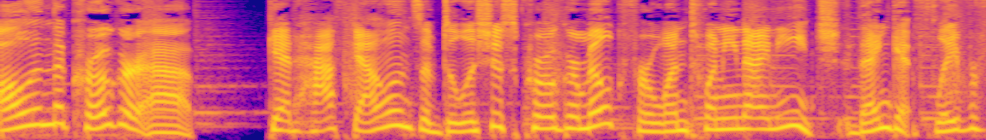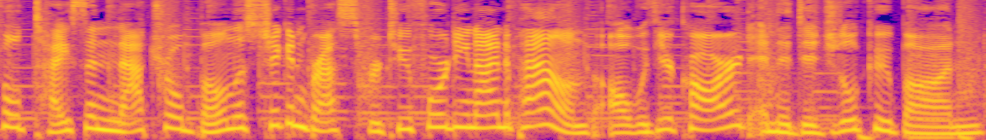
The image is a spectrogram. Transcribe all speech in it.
all in the Kroger app. Get half gallons of delicious Kroger milk for 129 each, then get flavorful Tyson natural boneless chicken breasts for 249 a pound, all with your card and a digital coupon.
